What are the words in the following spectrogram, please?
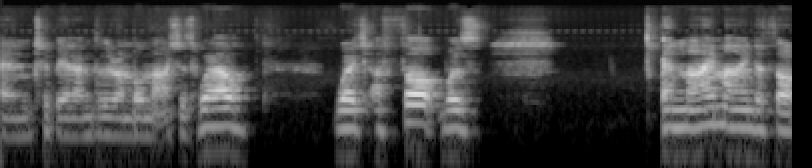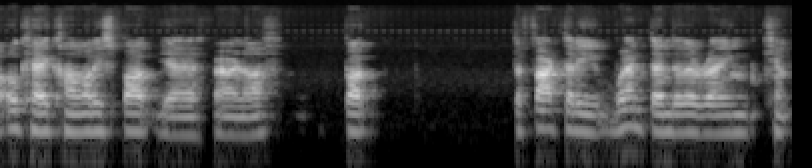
into being into the Rumble match as well which I thought was, in my mind, I thought, okay, comedy spot, yeah, fair enough. But the fact that he went into the ring, came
